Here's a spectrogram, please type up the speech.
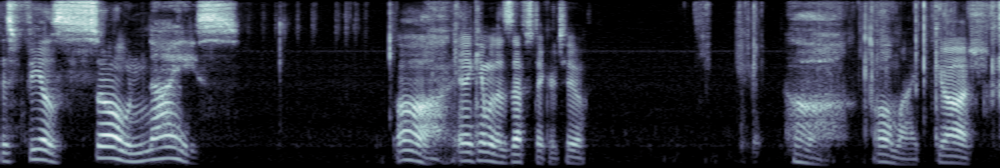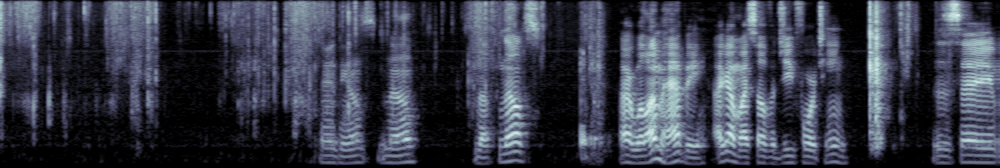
This feels so nice. Oh, and it came with a Zef sticker too. Oh, oh my gosh. Anything else? No? Nothing else? Alright, well I'm happy. I got myself a G14. Does it say,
